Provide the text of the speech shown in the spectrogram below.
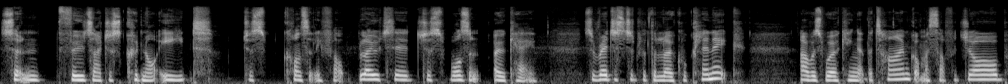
Certain foods I just could not eat. Just constantly felt bloated. Just wasn't okay. So registered with the local clinic. I was working at the time. Got myself a job.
